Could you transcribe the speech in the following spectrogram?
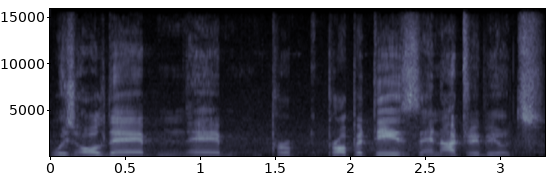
with all the pro properties and attributes.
